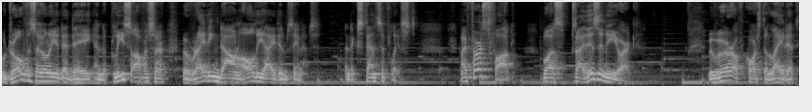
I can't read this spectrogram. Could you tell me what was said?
who drove us earlier that day and the police officer were writing down all the items in it. An extensive list. My first thought was try this in New York. We were, of course, delighted,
